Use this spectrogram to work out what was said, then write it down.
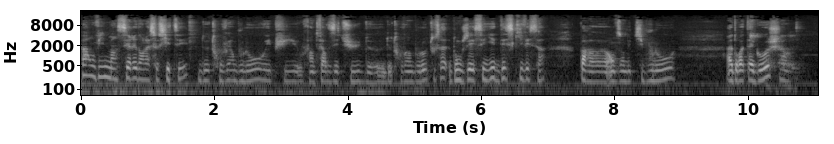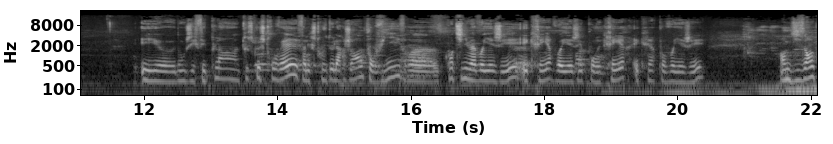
pas envie de m'insérer dans la société, de trouver un boulot et puis, enfin, de faire des études, de, trouver un boulot, tout ça. Donc, j'ai essayé d'esquiver ça euh, en faisant des petits boulots à droite à gauche. Et donc j'ai fait plein, tout ce que je trouvais. Il fallait que je trouve de l'argent pour vivre, continuer à voyager, écrire, voyager pour écrire, écrire pour voyager. En me disant que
